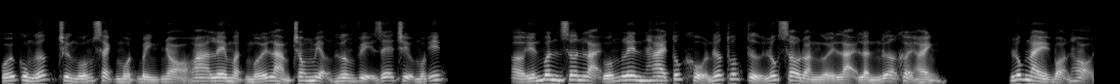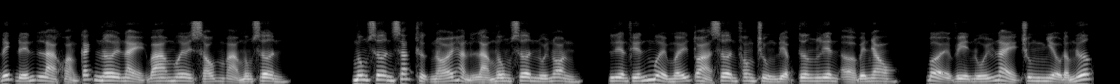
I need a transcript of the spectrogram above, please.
cuối cùng ước chừng uống sạch một bình nhỏ hoa lê mật mới làm trong miệng hương vị dễ chịu một ít. Ở Yến Vân Sơn lại uống lên hai túc khổ nước thuốc tử lúc sau đoàn người lại lần nữa khởi hành. Lúc này bọn họ đích đến là khoảng cách nơi này 36 mà Mông Sơn. Mông Sơn xác thực nói hẳn là Mông Sơn núi non, liền phiến mười mấy tòa sơn phong trùng điệp tương liên ở bên nhau, bởi vì núi này chung nhiều đầm nước,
